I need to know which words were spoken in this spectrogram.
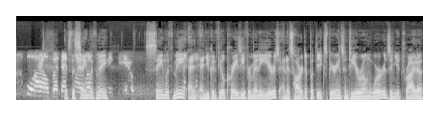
while, but that's It's the same with me. Same with me. And and you can feel crazy for many years and it's hard to put the experience into your own words and you try to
